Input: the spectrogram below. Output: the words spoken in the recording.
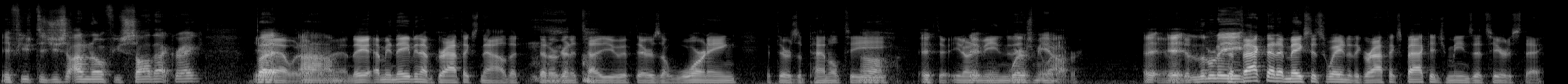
If you did you I don't know if you saw that, Greg. But, yeah, whatever, um, man. They, I mean, they even have graphics now that, that are going to tell you if there's a warning, if there's a penalty, Oh, if there, you know what I mean. wears me out. It, it the, literally the fact that it makes its way into the graphics package means it's here to stay.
